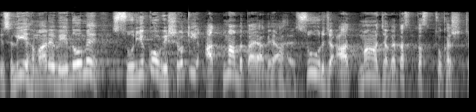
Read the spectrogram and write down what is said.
इसलिए हमारे वेदों में सूर्य को विश्व की आत्मा बताया गया है। सूर्य आत्मा जगतस्तुखश्च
